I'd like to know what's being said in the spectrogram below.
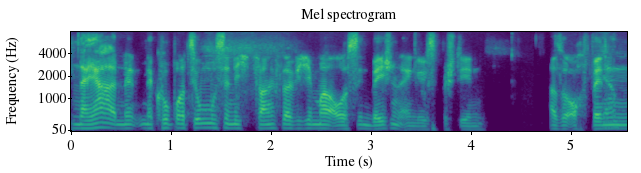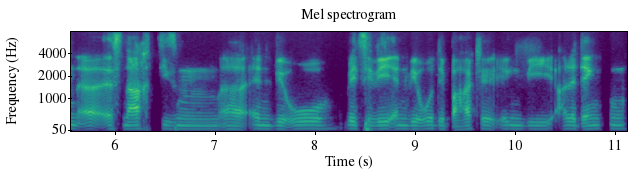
Naja, eine, eine Kooperation muss ja nicht zwangsläufig immer aus Invasion Angles bestehen. Also auch wenn ja. äh, es nach diesem äh, NWO, WCW, NWO-Debakel irgendwie alle denken,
